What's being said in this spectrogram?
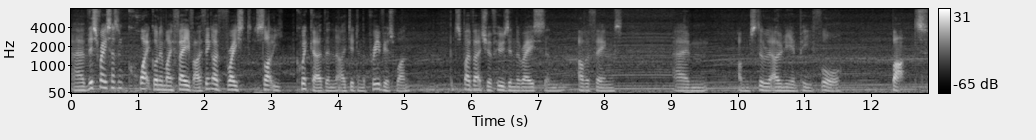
Uh, this race hasn't quite gone in my favour. I think I've raced slightly quicker than I did in the previous one, but just by virtue of who's in the race and other things, um, I'm still only in P4. But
